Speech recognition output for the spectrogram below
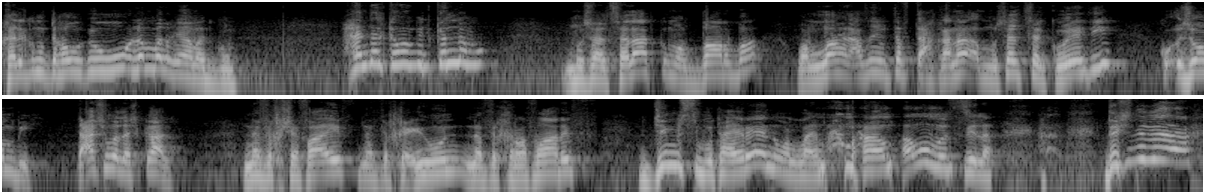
خليكم تهوهوا لما القيامة تقوم. عندك كمان بيتكلموا. مسلسلاتكم الضاربة والله العظيم تفتح قناة مسلسل كويتي كو- زومبي. تعال شوف الأشكال. نفخ شفايف نفخ عيون نفخ رفارف. جيمس بوتايرين والله ما, ممثلة. ده يا أخي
